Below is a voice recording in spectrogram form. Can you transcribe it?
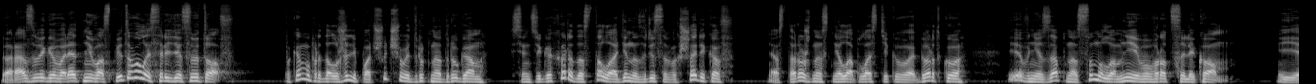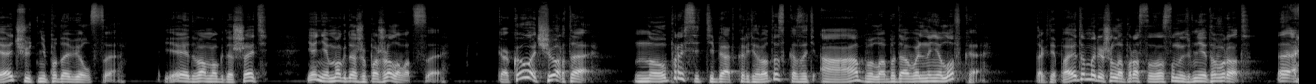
Разве, говорят, не воспитывалась среди цветов? Пока мы продолжили подшучивать друг над другом, Сентигахара достала один из рисовых шариков, осторожно сняла пластиковую обертку и внезапно сунула мне его в рот целиком. Я чуть не подавился. Я едва мог дышать, я не мог даже пожаловаться. «Какого чёрта?» «Ну, просить тебя открыть рот и сказать «а» было бы довольно неловко». «Так ты поэтому решила просто засунуть мне это в рот?» «Эх,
